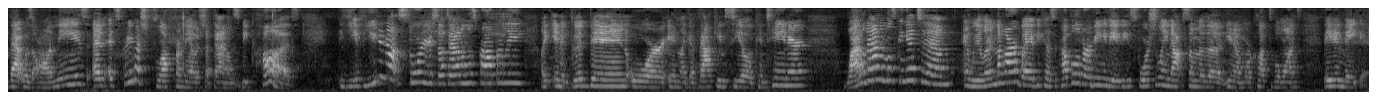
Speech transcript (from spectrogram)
that was on these, and it's pretty much fluff from the other stuffed animals because if you do not store your stuffed animals properly, like in a good bin or in like a vacuum sealed container, wild animals can get to them. And we learned the hard way because a couple of our beanie babies, fortunately not some of the, you know, more collectible ones, they didn't make it.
